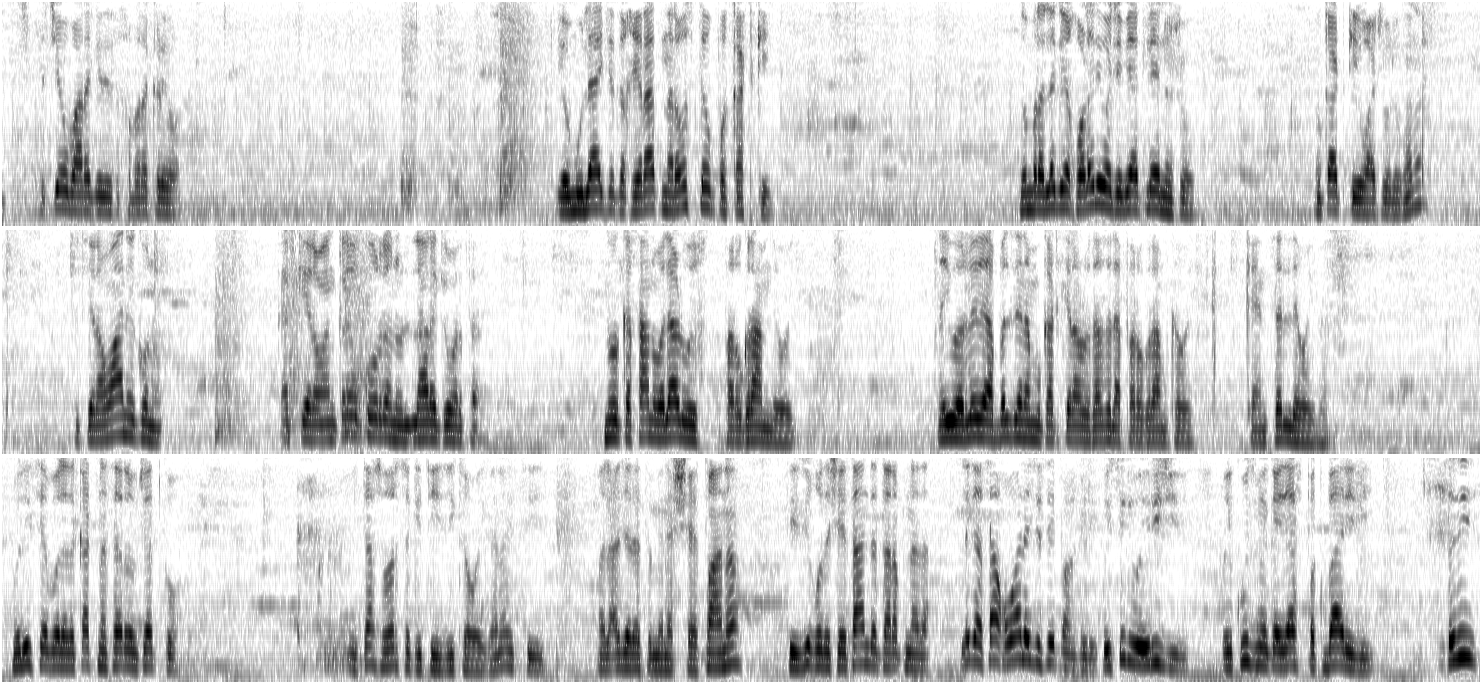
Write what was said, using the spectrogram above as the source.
چې وباره کې دې خبره کړې و یو مولای چې ته خیرات نه راوسته په کټ کې دومره لګې خوړلې و چې بیا تلې نه شو نو کټ کې واچولو که نه چې روانې کو نو کټ کې روان کړو کور لنو لار کې ورته نور کسان ولاړ وي پروګرام دی وای نه ورلې یا بل ځای نه مو کټ کې راوړو تاسو لا پروګرام کوي کینسل دی وای بس مولوی صاحب له کټ نه سره اوچت کو تاسو ورسره کې تیزی کوي کنه تی والعجله من الشیطان تیزی خو د شیطان د طرف نه ده لګه ساخواله چې سي پخ کړی وې سړي وې ریږي وې کوز مې کایداس پکباري دي سدي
